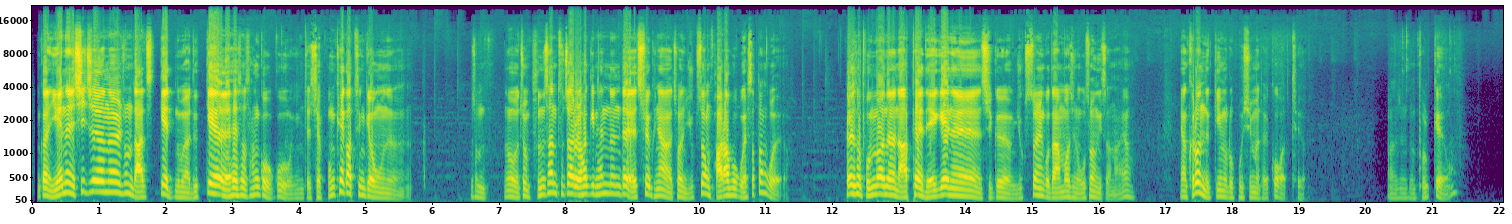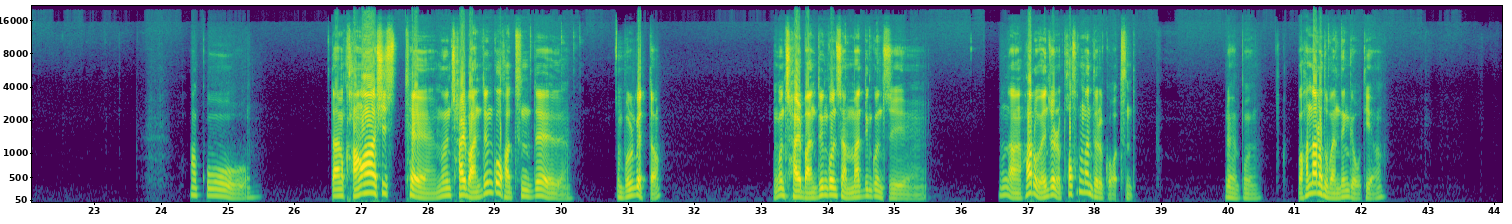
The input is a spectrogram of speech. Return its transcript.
그러니까 얘는 시즌을 좀 낮게 뭐야 늦게 해서 산 거고 이제 제 본캐 같은 경우는 좀 어, 좀 분산 투자를 하긴 했는데 애초에 그냥 전 육성 바라보고 했었던 거예요. 그래서 보면은 앞에 네 개는 지금 육성이고 나머지는 오성이잖아요. 그냥 그런 느낌으로 보시면 될 것 같아요. 아, 좀, 좀 볼게요. 하고 그 다음에 강화 시스템은 잘 만든 것 같은데 모르겠다. 이건 잘 만든 건지 안 만든 건지 난 하루 왼절을 퍼석 만들 것 같은데. 그래 뭐, 뭐 하나라도 만든 게 어디야.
